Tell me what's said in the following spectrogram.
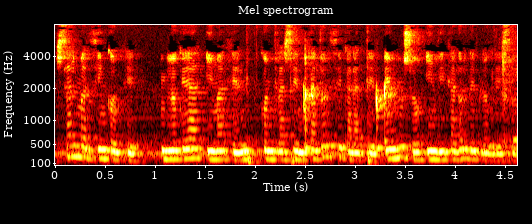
Salmar 5G. Bloquear, imagen, contraseña, 14 carácter. En uso, indicador de progreso.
